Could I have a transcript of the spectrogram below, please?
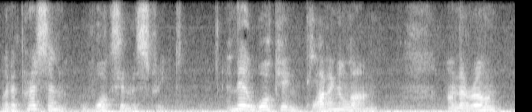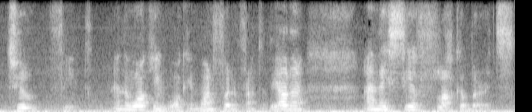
when a person walks in the street and they're walking, plodding along on their own two feet, and they're walking, walking one foot in front of the other, and they see a flock of birds.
